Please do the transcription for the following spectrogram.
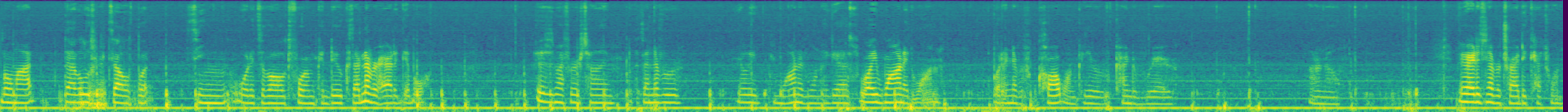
Well, not the evolution itself, but seeing what its evolved form can do, because I've never had a Gible. This is my first time, because I never really wanted one, I guess. Well, I wanted one, but I never caught one because they were kind of rare. I don't know. Maybe I just never tried to catch one.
